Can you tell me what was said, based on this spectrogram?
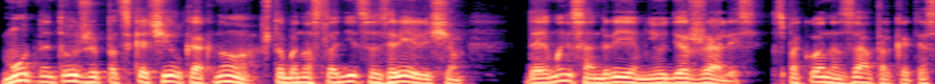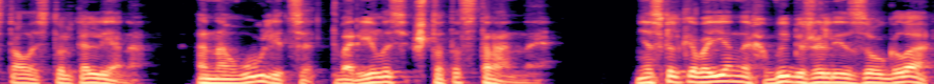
Мутный тут же подскочил к окну, чтобы насладиться зрелищем, да и мы с Андреем не удержались. Спокойно завтракать осталась только Лена. А на улице творилось что-то странное. Несколько военных выбежали из-за угла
